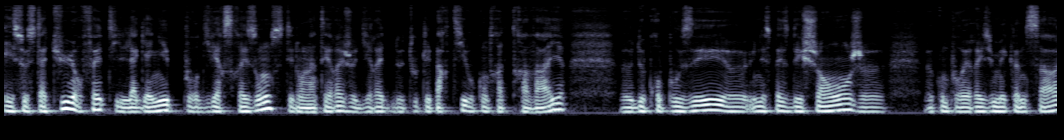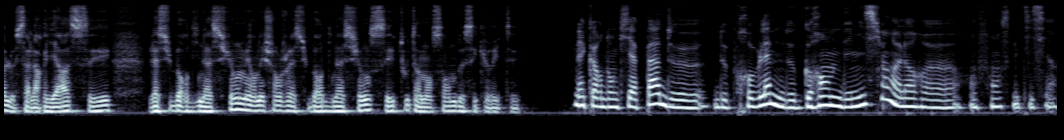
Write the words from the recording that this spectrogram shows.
Et ce statut, en fait, il l'a gagné pour diverses raisons. C'était dans l'intérêt, je dirais, de toutes les parties au contrat de travail, euh, de proposer euh, une espèce d'échange euh, qu'on pourrait résumer comme ça. Le salariat, c'est la subordination, mais en échange de la subordination, c'est tout un ensemble de sécurité. D'accord, donc il n'y a pas de, de, problème de grande démission alors en France, Laetitia?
